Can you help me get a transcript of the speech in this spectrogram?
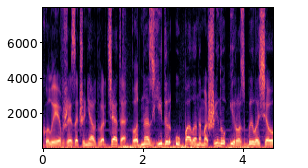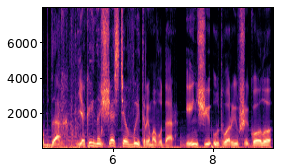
Коли я вже зачиняв дверцята, одна з гідр упала на машину і розбилася об дах, який, на щастя, витримав удар. Інші, утворивши коло,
